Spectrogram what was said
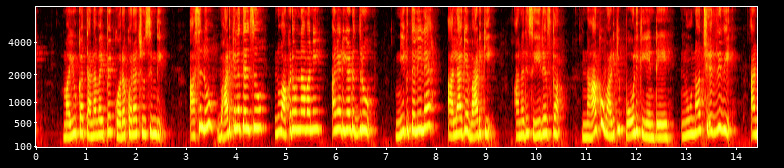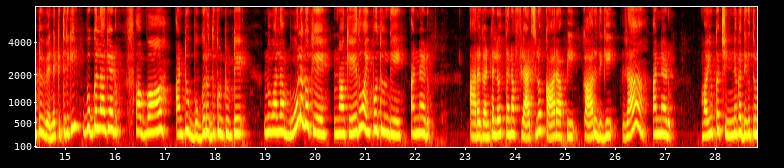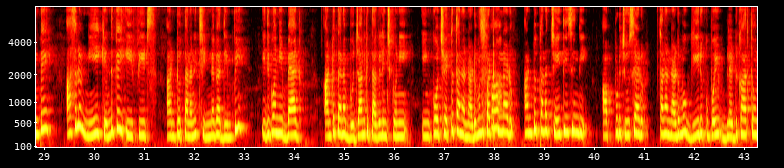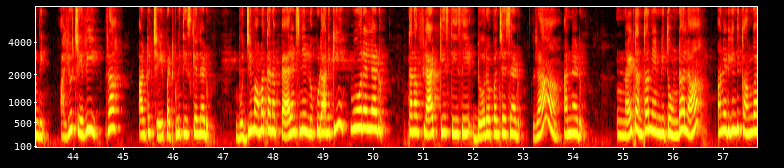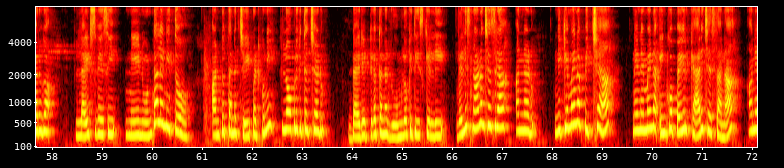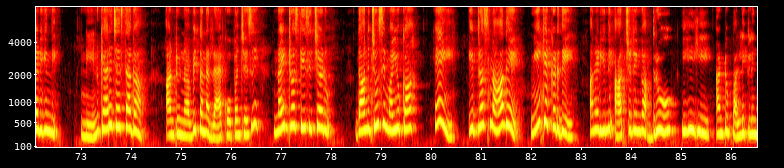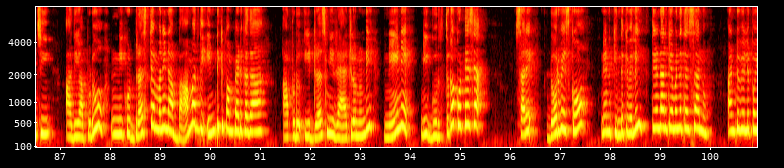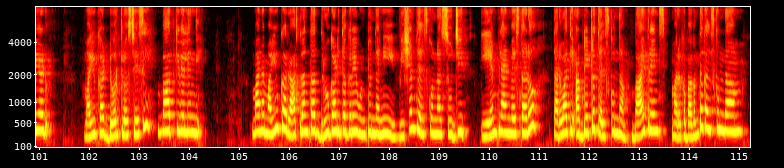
మయూక తన వైపే కొర కొర చూసింది. అసలు వాడికెలా తెలుసు? నువ్వు అక్కడ ఉన్నావని? అని అడిగాడు ధ్రువ్. నీకు తెలియలే? అలాగే వాడికి. అన్నది సీరియస్గా. నాకు వాడికి పోలికి ఏంటే? నువ్వు నా చెర్రివి అంటూ వెనక్కి తిరిగి బుగ్గలాగాడు. అబ్బా! అంటూ బుగ్గ రుద్దుకుంటుంటే నువ్వు అలా మూలగకే నాకేదో అయిపోతుంది అన్నాడు. అరగంటలో తన ఫ్లాట్స్లో కారు ఆపి కారు దిగి రా అన్నాడు. మయూక చిన్నగా దిగుతుంటే అసలు నీకెందుకే ఈ ఫీట్స్ అంటూ తనని చిన్నగా దింపి ఇదిగో నీ బ్యాగ్ అంటూ తన భుజానికి తగిలించుకొని ఇంకో చేత్తో తన నడుముని పట్టుకున్నాడు అంటూ తన చేయి తీసింది. అప్పుడు చూశాడు. తన నడుము గీరుకుపోయి బ్లడ్ కారుతోంది. అయ్యో చెర్రీ రా అంటూ చేయి పట్టుకుని తీసుకెళ్ళాడు. బుజ్జి మామ తన పేరెంట్స్ని లుక్కుడానికి ఊరెళ్ళాడు. తన ఫ్లాట్ కీస్ తీసి డోర్ ఓపెన్ చేశాడు. రా అన్నాడు. నైట్ అంతా నేను నీతో ఉండాలా? అని అడిగింది కంగారుగా. లైట్స్ వేసి నేను ఉంటాలే నీతో అంటూ తన చేయి పట్టుకుని లోపలికి తెచ్చాడు. డైరెక్ట్గా తన రూమ్లోకి తీసుకెళ్ళి వెళ్ళి స్నానం చేసిరా అన్నాడు. నీకేమైనా పిచ్చా? నేనేమైనా ఇంకో పెయిర్ క్యారీ చేస్తానా? అని అడిగింది. నేను క్యారీ చేస్తాగా? అంటూ నవ్వి తన ర్యాక్ ఓపెన్ చేసి నైట్ డ్రెస్ తీసిచ్చాడు. దాన్ని చూసి మయూక ఏయ్ ఈ డ్రెస్ నాదే నీకెక్కడిది? అని అడిగింది ఆశ్చర్యంగా. ధ్రువ్ ఇహిహి అంటూ పల్లికిలించి అది అప్పుడు నీకు డ్రెస్ తెమ్మని నా బామర్ది ఇంటికి పంపాడు కదా. అప్పుడు ఈ డ్రెస్ నీ ర్యాక్లో నుండి నేనే నీ గుర్తుగా కొట్టేశా. సరే డోర్ వేసుకో. నేను కిందకి వెళ్ళి తినడానికి ఏమైనా తెస్తాను అంటూ వెళ్ళిపోయాడు. మయూక డోర్ క్లోజ్ చేసి బాత్కి వెళ్ళింది. మన మయూక రాత్రంతా ధ్రువగాడి దగ్గరే ఉంటుందని విషయం తెలుసుకున్న సుజిత్ ఏం ప్లాన్ వేస్తాడో తర్వాతి అప్డేట్లో తెలుసుకుందాం. బాయ్ ఫ్రెండ్స్ మరొక భాగంతో కలుసుకుందాం.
